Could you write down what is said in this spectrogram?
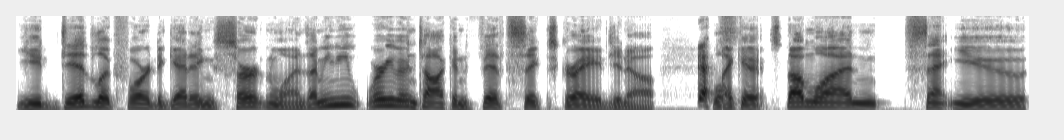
you did look forward to getting certain ones. I mean, we're even talking fifth, sixth grade, you know, yes. like if someone sent you,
